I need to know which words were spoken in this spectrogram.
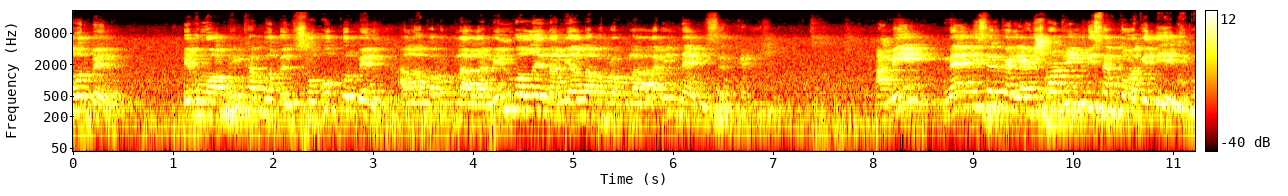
ধরবেন এবং অপেক্ষা করবেন, সবুর করবেন। আল্লাহ রব্বুল আলামিন বলেন, আমি আল্লাহ রব্বুল আলামিন ন্যায় বিচারকারী। আমি ন্যায় বিচারকারী, আমি সঠিক বিচার তোমাকে দিয়ে দিব।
